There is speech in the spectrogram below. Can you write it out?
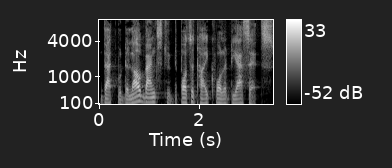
that would allow banks to deposit high quality assets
